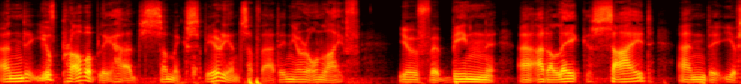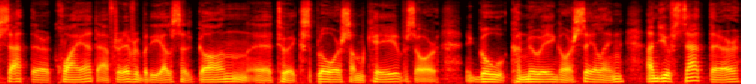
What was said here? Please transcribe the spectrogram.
And you've probably had some experience of that in your own life. You've been uh, at a lake side and you've sat there quiet after everybody else has gone uh, to explore some caves or go canoeing or sailing, and you've sat there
